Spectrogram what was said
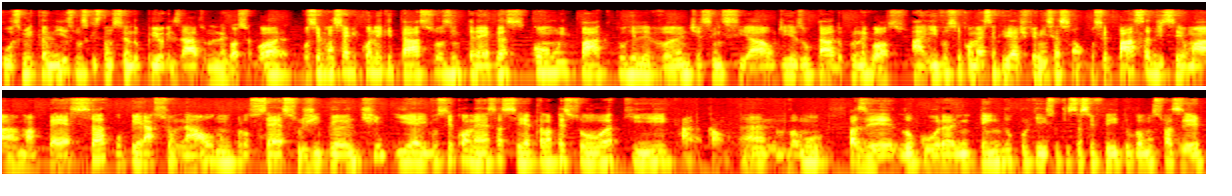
os mecanismos que estão sendo priorizados no negócio agora, você consegue conectar suas entregas com um impacto relevante, essencial de resultado para o negócio. Aí você começa a criar diferenciação. Você passa de ser uma, uma peça operacional num processo gigante e aí você começa a ser aquela pessoa que, cara, calma, né? não vamos fazer loucura, entendo porque isso precisa ser feito, vamos fazer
